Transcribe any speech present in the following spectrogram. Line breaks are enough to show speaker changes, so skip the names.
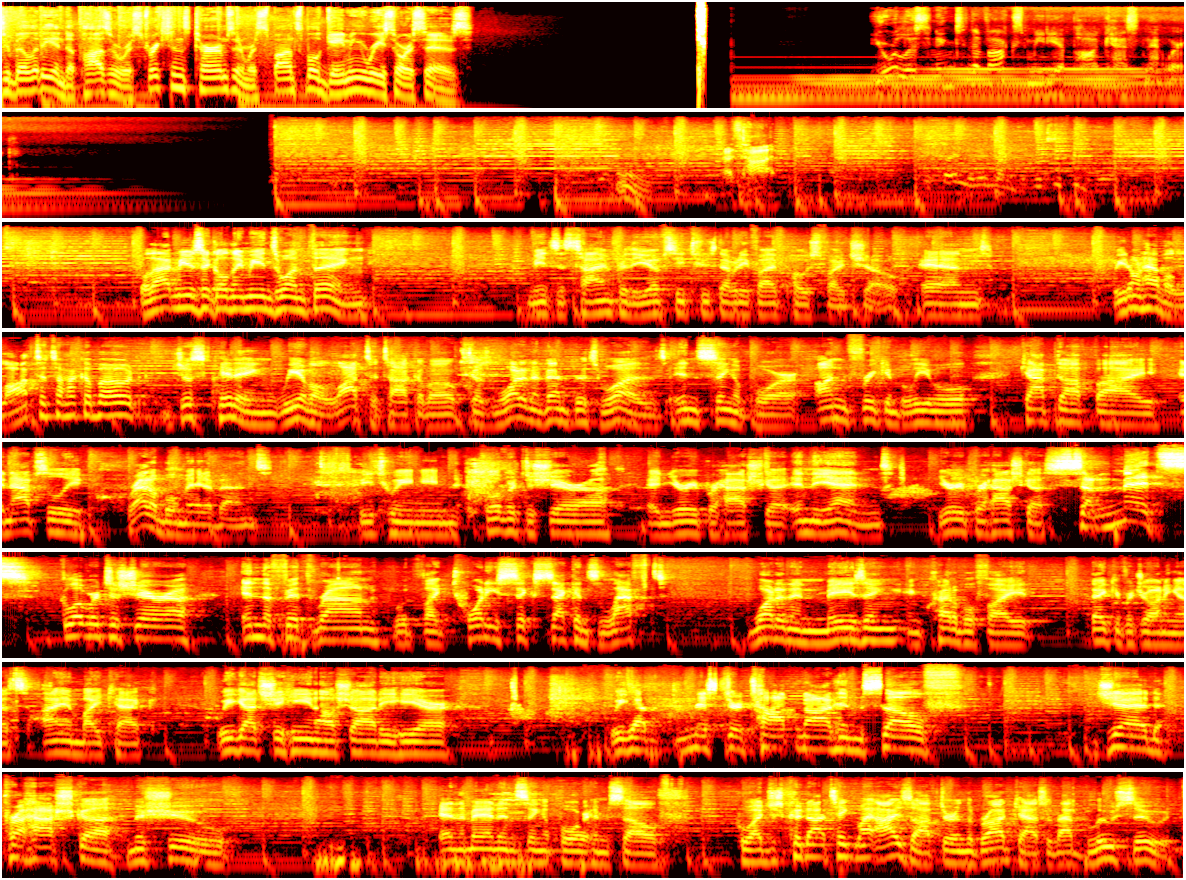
eligibility and deposit restrictions, terms, and responsible gaming resources.
You're listening to the Vox Media Podcast Network.
Ooh, that's hot.
Well, that music only means one thing. It means it's time for the UFC 275 post-fight show. And we don't have a lot to talk about. Just kidding. We have a lot to talk about because what an event this was in Singapore. Unfreaking believable. Capped off by an absolutely incredible main event between Glover Teixeira and Yuri Prochazka. In the end, Yuri Prochazka submits Glover Teixeira in the fifth round with like 26 seconds left. What an amazing, incredible fight. Thank you for joining us. I am Mike Heck. We got Shaheen Al-Shatti here. We got Mr. Top Knot himself, Jed Prochazka Meshew, and the man in Singapore himself, who I just could not take my eyes off during the broadcast with that blue suit.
